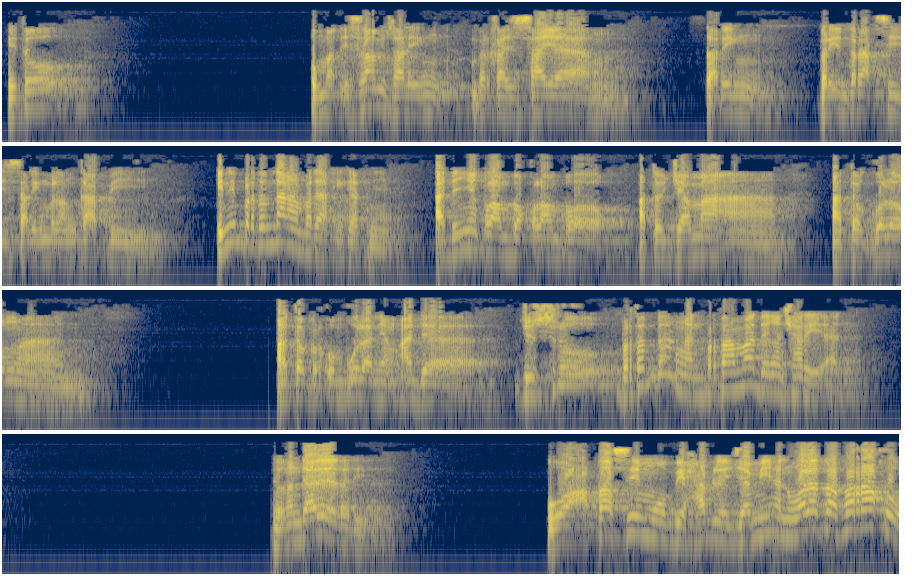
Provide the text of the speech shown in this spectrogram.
itu umat Islam saling berkasih sayang, saling berinteraksi, saling melengkapi. Ini bertentangan pada hakikatnya. Adanya kelompok-kelompok atau jamaah atau golongan atau perkumpulan yang ada justru bertentangan pertama dengan syariat. Dengan dalil tadi, wa'tasimu bihablil jami'an wa la tafarraqu.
